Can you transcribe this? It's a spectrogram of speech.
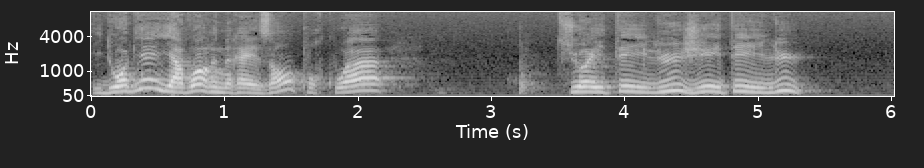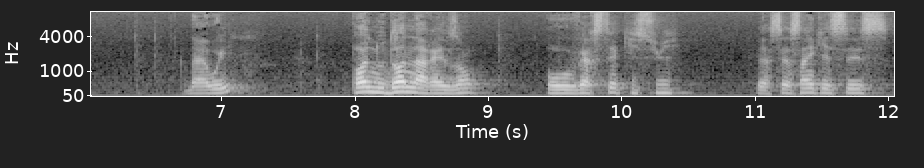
Il doit bien y avoir une raison pourquoi tu as été élu, j'ai été élu. Ben oui. Paul nous donne la raison au verset qui suit, versets 5 et 6.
